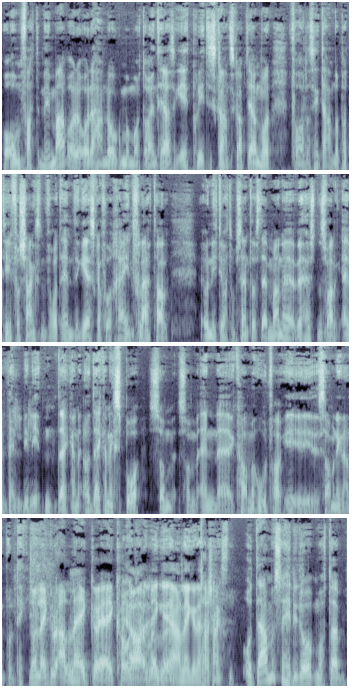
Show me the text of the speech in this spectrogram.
og omfatter mye mer. Og, det handler også om å måtte orientere seg i et politisk landskap der en må forholde seg til andre partier. For sjansen for at MDG skal få rent flertall, og 98% av stemmene ved høstens valg, er veldig liten. Det kan, og det kan jeg spå som, som en eh, kar med med hovedfag i, i sammenlignende politikk. Nå legger du alle egg og jeg kår. Ja, legger, ja, legger det. Ta sjansen. Og dermed så har de da måttet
